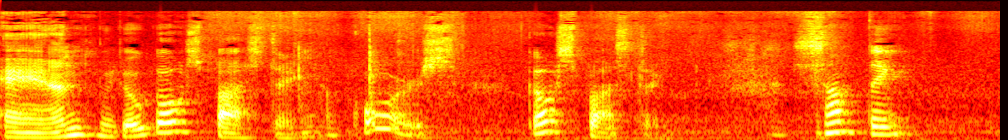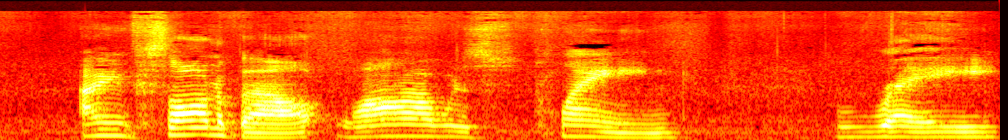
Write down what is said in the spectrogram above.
and we go ghost busting, of course. Ghost busting. Something I thought about while I was playing Ray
